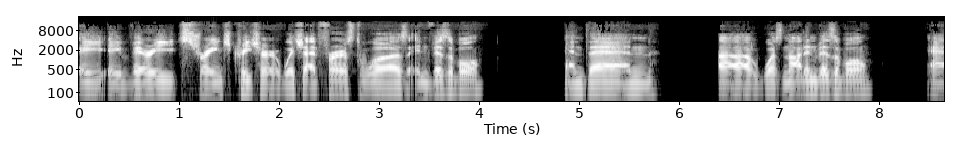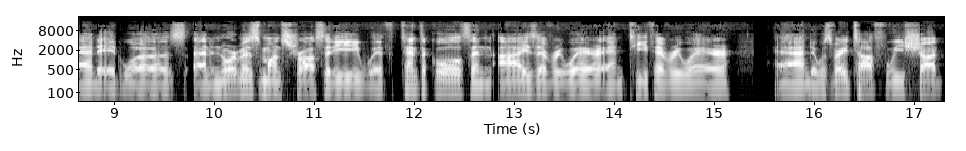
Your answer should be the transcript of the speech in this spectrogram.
a a very strange creature, which at first was invisible, and then uh, was not invisible, and it was an enormous monstrosity with tentacles and eyes everywhere and teeth everywhere, and it was very tough. We shot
